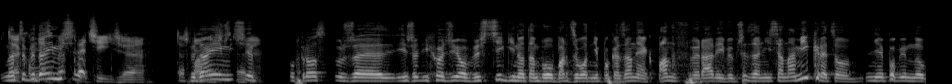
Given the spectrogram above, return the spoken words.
znaczy wydaje mi się, trzeci idzie. Też wydaje mi się cztery. Po prostu, że jeżeli chodzi o wyścigi, no tam było bardzo ładnie pokazane, jak pan w Ferrari wyprzedza Nissana Micre, co nie powiem, no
